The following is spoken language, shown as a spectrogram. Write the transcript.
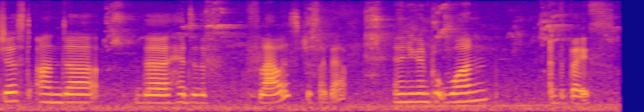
just under the heads of the flowers, just like that. And then you're going to put one at the base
